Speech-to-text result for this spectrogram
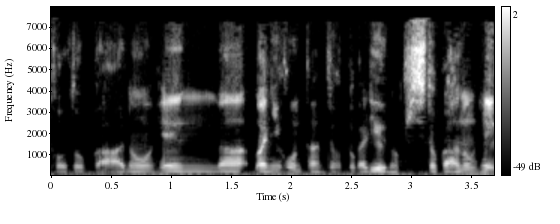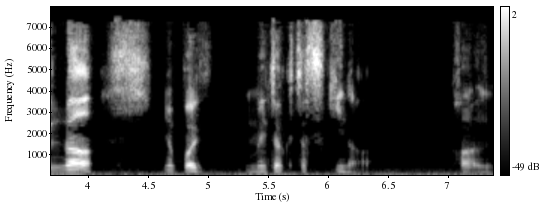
トとか、あの辺が、まあ、日本誕生とか、竜の騎士とか、あの辺が、やっぱりめちゃくちゃ好きな感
